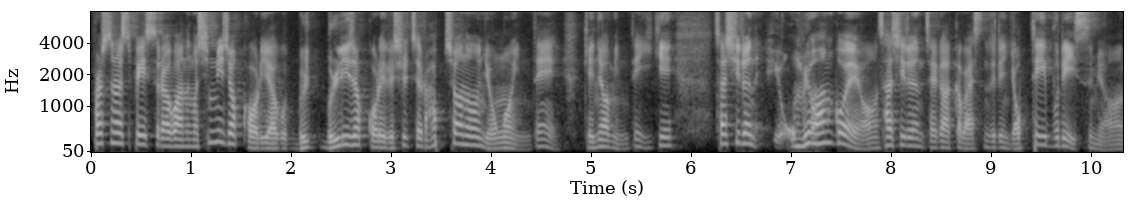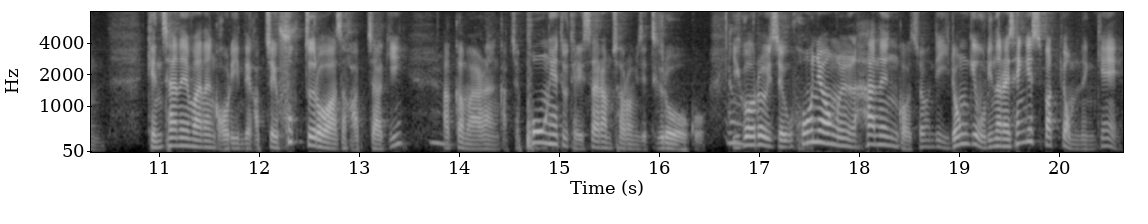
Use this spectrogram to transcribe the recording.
퍼스널 스페이스라고 하는 건 심리적 거리하고 물, 물리적 거리를 실제로 합쳐놓은 용어인데 개념인데 이게 사실은 오묘한 거예요. 사실은 제가 아까 말씀드린 옆 테이블에 있으면 괜찮을 만한 거리인데 갑자기 훅 들어와서 갑자기 아까 말한 갑자기 포옹해도 될 사람처럼 이제 들어오고 이거를 이제 혼용을 하는 거죠. 근데 이런 게 우리나라에 생길 수밖에 없는 게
